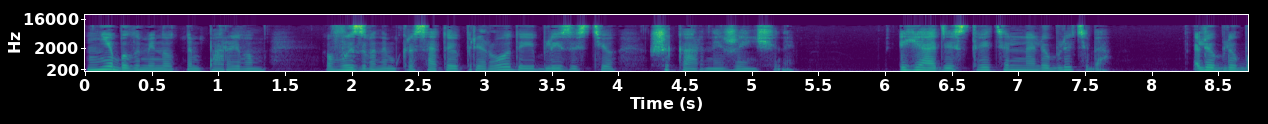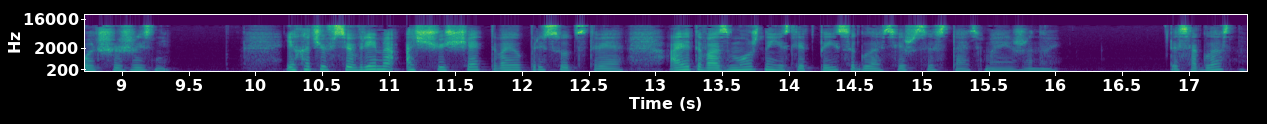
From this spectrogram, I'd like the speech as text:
не было минутным порывом, вызванным красотой природы и близостью шикарной женщины. Я действительно люблю тебя, люблю больше жизни». Я хочу все время ощущать твое присутствие, а это возможно, если ты согласишься стать моей женой. Ты согласна?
